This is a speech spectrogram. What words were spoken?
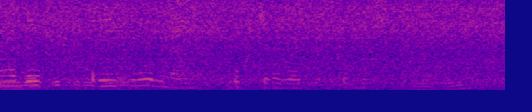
Надо в произвольную бухтировать, как обычно.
